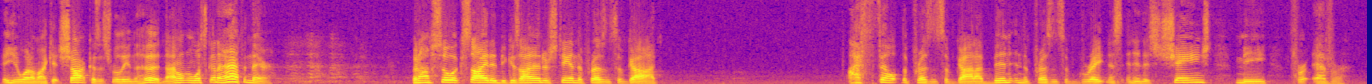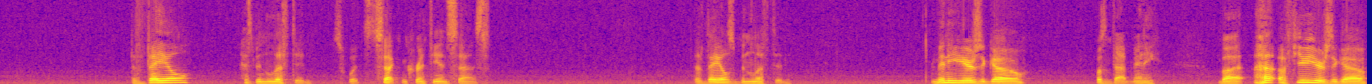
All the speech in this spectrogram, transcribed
and you know what? I might get shot because it's really in the hood, and I don't know what's going to happen there. But I'm so excited because I understand the presence of God. I felt the presence of God. I've been in the presence of greatness, and it has changed me forever. The veil has been lifted. That's what 2 Corinthians says. The veil's been lifted. Many years ago, wasn't that many, but a few years ago,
